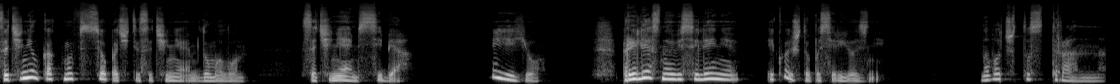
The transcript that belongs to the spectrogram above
Сочинил, как мы все почти сочиняем, думал он. Сочиняем себя. И ее. Прелестное увеселение и кое-что посерьезней. Но вот что странно.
